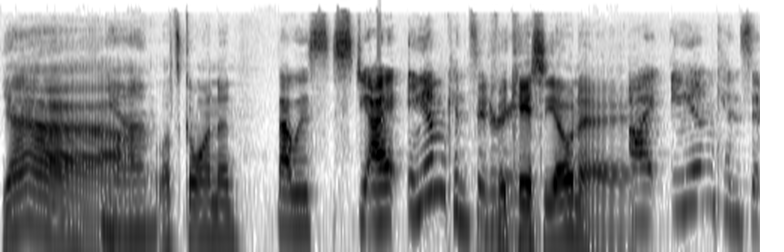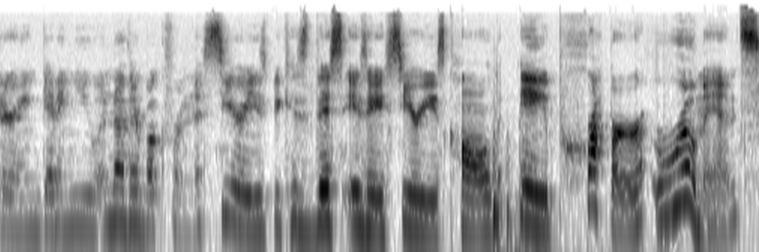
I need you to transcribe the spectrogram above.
yeah. Yeah. Let's go on to That was. St- I am considering. Vacacione. I am considering getting you another book from this series because this is a series called A Proper Romance.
